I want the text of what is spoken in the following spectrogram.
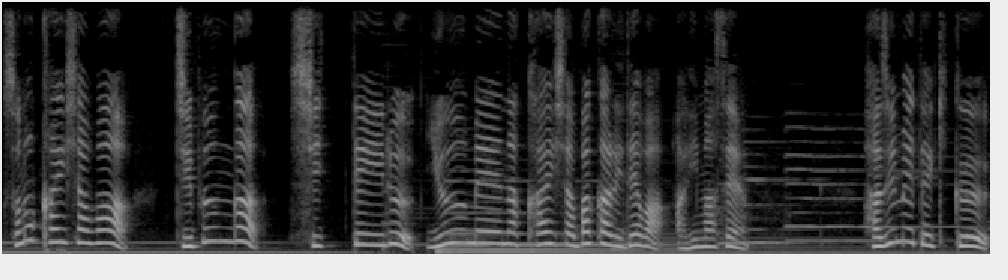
その会社は自分が知っている有名な会社ばかりではありません。初めて聞く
